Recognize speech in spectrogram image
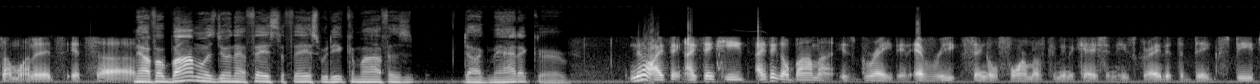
someone and it's it's uh Now, if Obama was doing that face-to-face, would he come off as dogmatic or? no, I think I think he I think Obama is great at every single form of communication. He's great at the big speech,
